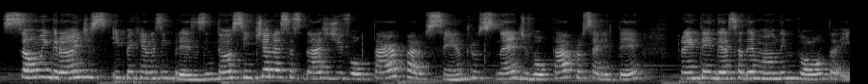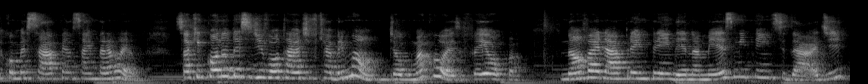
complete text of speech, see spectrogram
são em grandes e pequenas empresas. Então eu senti a necessidade de voltar para os centros, né, de voltar para o CLT, para entender essa demanda em volta e começar a pensar em paralelo. Só que quando eu decidi voltar, eu tive que abrir mão de alguma coisa. Falei, opa, não vai dar para empreender na mesma intensidade,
